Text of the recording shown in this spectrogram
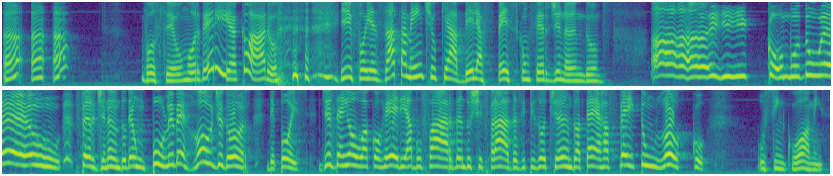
Hã, hã, hã? Você o morderia, claro. e foi exatamente o que a abelha fez com Ferdinando. Ai, como doeu! Ferdinando deu um pulo e berrou de dor. Depois, desdenhou a correr e a bufar, dando chifradas e pisoteando a terra, feito um louco. Os cinco homens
